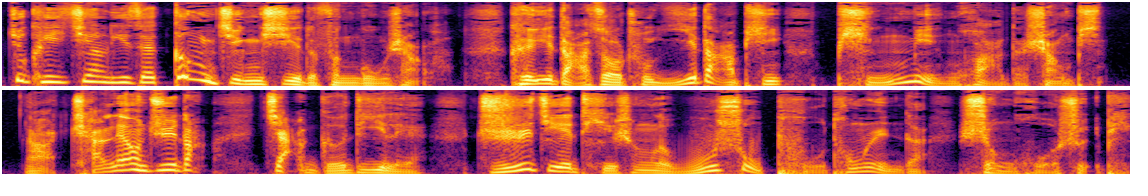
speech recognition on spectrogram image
就可以建立在更精细的分工上了，可以打造出一大批平民化的商品啊，产量巨大，价格低廉，直接提升了无数普通人的生活水平。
